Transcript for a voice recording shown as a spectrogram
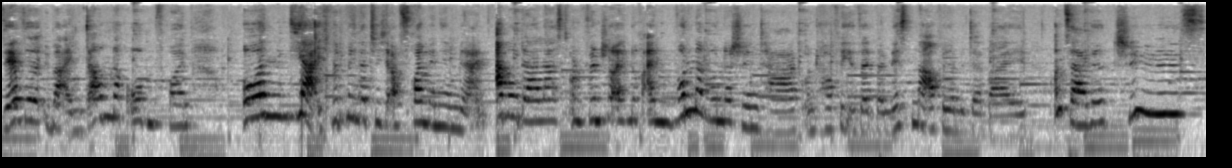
sehr, sehr über einen Daumen nach oben freuen. Und ja, ich würde mich natürlich auch freuen, wenn ihr mir ein Abo da lasst und wünsche euch noch einen wunder wunderschönen Tag und hoffe, ihr seid beim nächsten Mal auch wieder mit dabei und sage Tschüss!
